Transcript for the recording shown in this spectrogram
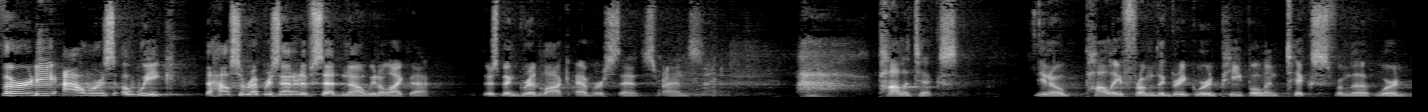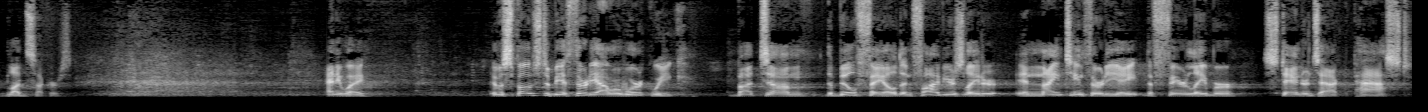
30 hours a week. The House of Representatives said, no, we don't like that. There's been gridlock ever since, friends. Politics. You know, poly from the Greek word people and ticks from the word bloodsuckers. anyway, it was supposed to be a 30 hour work week, but um, the bill failed, and five years later, in 1938, the Fair Labor Standards Act passed,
